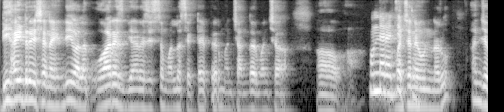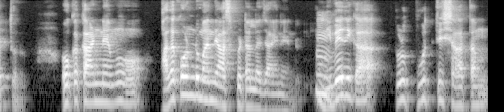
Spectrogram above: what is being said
డిహైడ్రేషన్ అయింది. వాళ్ళకు ఓఆర్ఎస్ గ్యారెస్ ఇస్తే మళ్ళీ సెట్ అయిపోయారు. మంచి అందరు మంచిగా మంచిగానే. ఉన్నారు అని చెప్తున్నారు. ఒక కాడనేమో పదకొండు మంది హాస్పిటల్లో జాయిన్ అయ్యారు. నివేదిక ఇప్పుడు పూర్తి శాతం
